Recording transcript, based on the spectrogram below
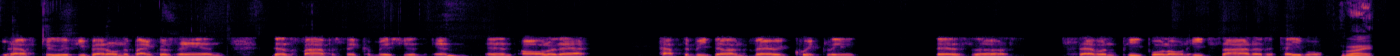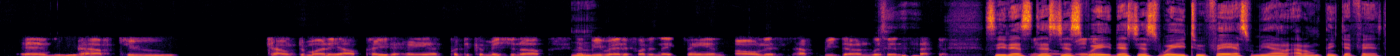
you have to, if you bet on the banker's hand, there's a five percent commission, and and all of that have to be done very quickly. There's uh, seven people on each side of the table, Right. and you have to count the money out, pay the hand, put the commission up, and mm. be ready for the next hand. All this have to be done within seconds. See, that's You that's know, just way that's just way too fast for me. I, I don't think that fast,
